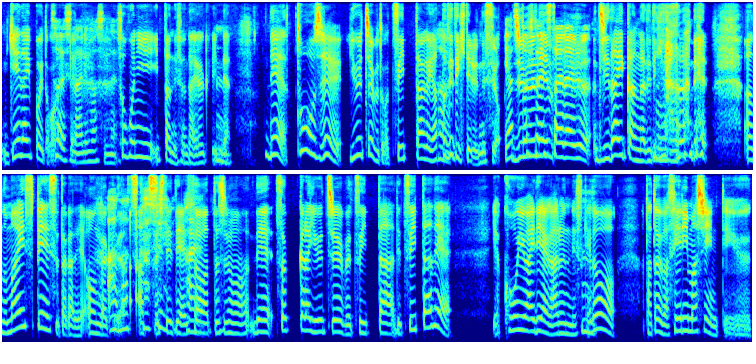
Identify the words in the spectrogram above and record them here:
芸大っぽいところそうですねありますね。そこに行ったんですよ大学院で。で当時 YouTube とか Twitter がやっと出てきてるんですよ。やっと人に10年伝えられる。時代感が出てきたので、あのマイスペースとかで音楽あアップしてて、はい。そう私も。でそっから YouTube、Twitter で Twitter でいやこういうアイディアがあるんですけど、例えば生理マシーンっていう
